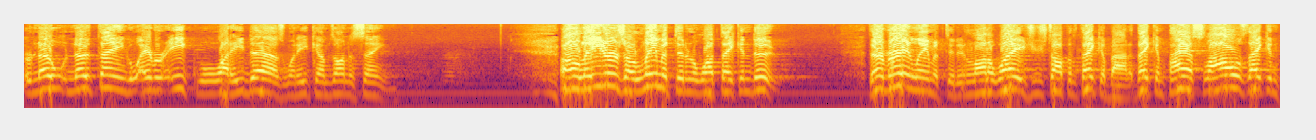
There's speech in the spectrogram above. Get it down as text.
or no, no thing will ever equal what he does when he comes on the scene. Our leaders are limited in what they can do. They're very limited in a lot of ways. You stop and think about it. They can pass laws, they can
